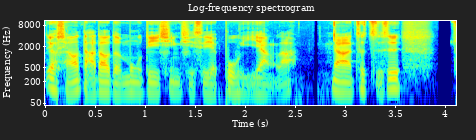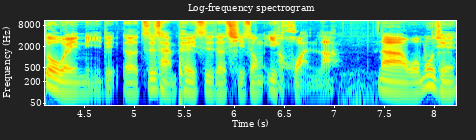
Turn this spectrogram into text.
要想要达到的目的性其实也不一样啦。那这只是作为你的呃资产配置的其中一环啦。那我目前。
